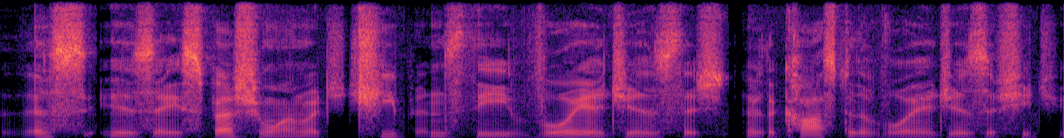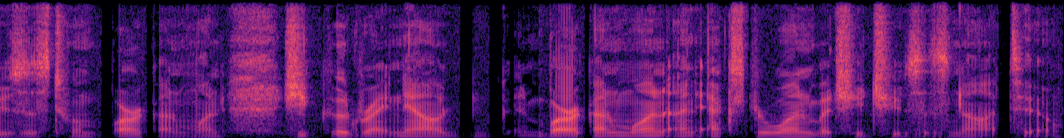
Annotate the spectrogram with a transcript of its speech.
This is a special one which cheapens the voyages, that or the cost of the voyages if she chooses to embark on one. She could right now embark on one, an extra one, but she chooses not to.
